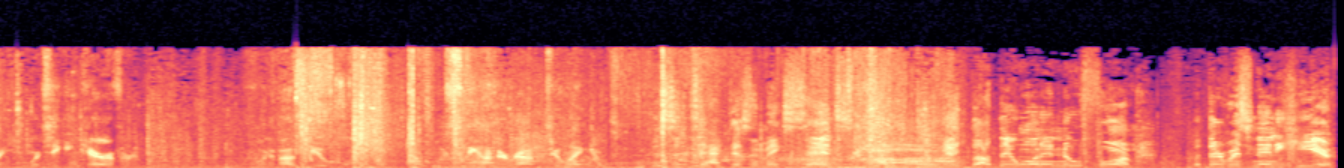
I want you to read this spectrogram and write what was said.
Worry, we're taking care of her. What about you? What's the underground doing? This attack doesn't make sense. I thought they wanted Nuform, but there isn't any here.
